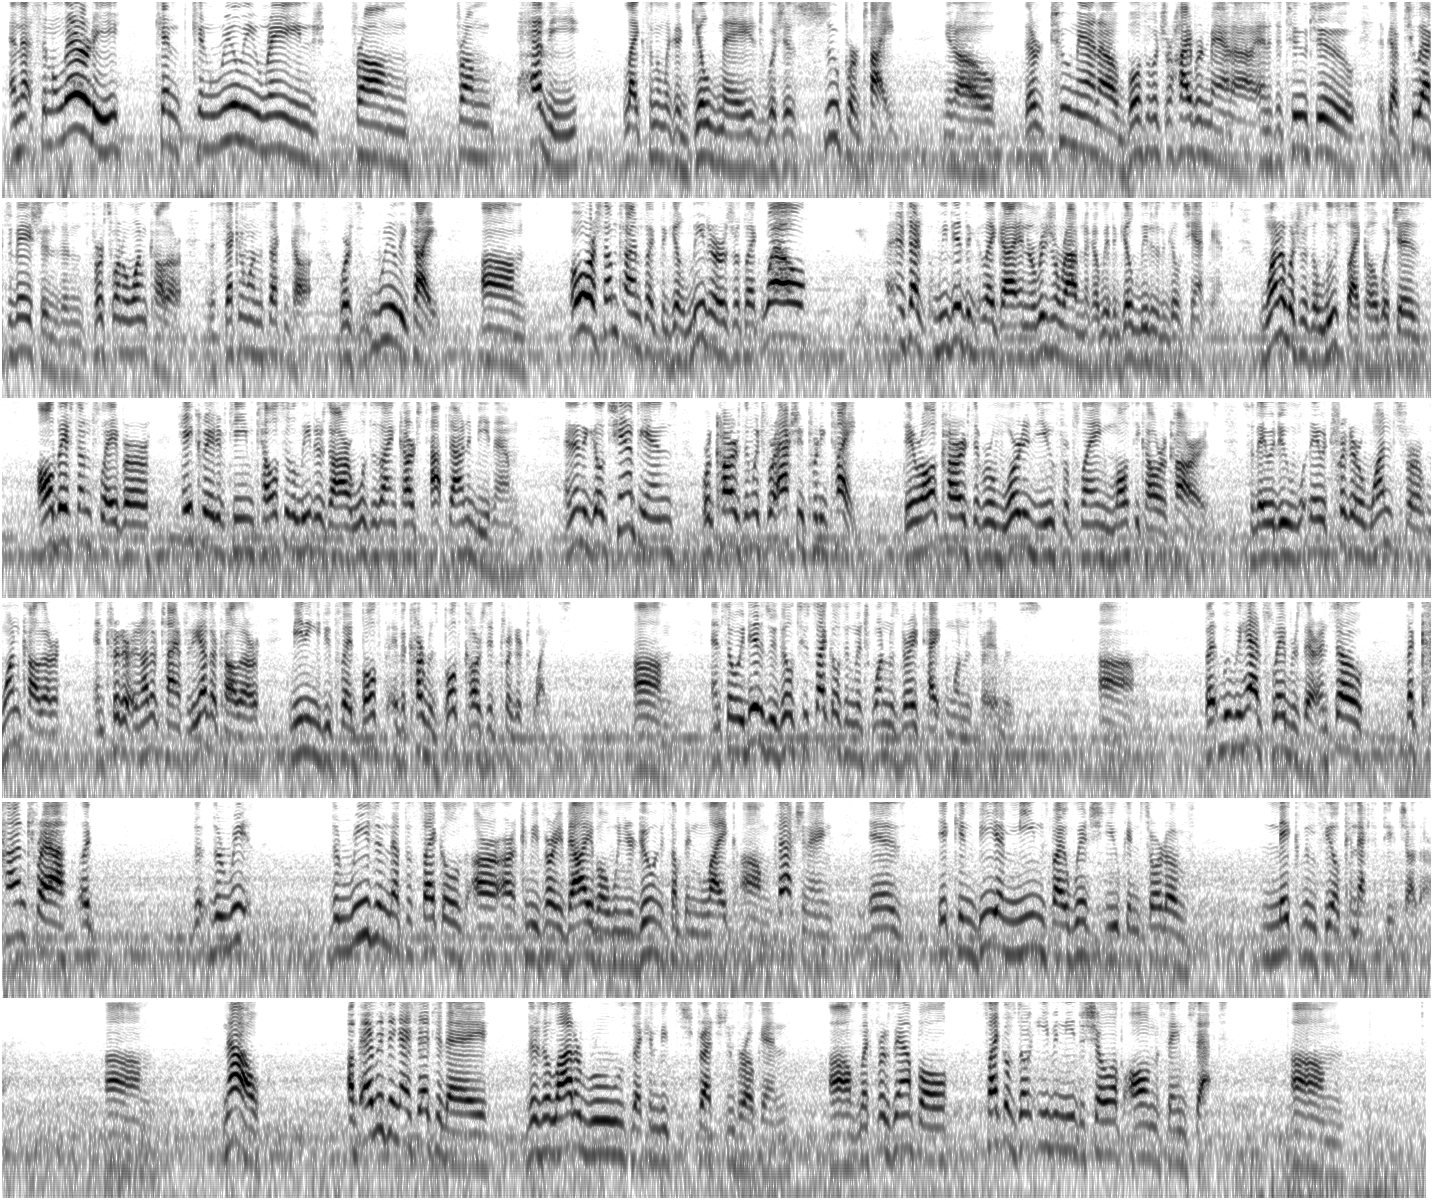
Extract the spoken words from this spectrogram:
And that similarity can can really range from from heavy like something like a guild mage which is super tight. You know they're two mana both of which are hybrid mana and it's a 2-2 it's got two activations and first one in one color and the second one in the second color where it's really tight. Um, or sometimes like the guild leaders where it's like well in fact, we did the, like uh, in original Ravnica, we had the guild leaders and guild champions. One of which was a loose cycle, which is all based on flavor. Hey, creative team, tell us who the leaders are. We'll design cards top down and be them. And then the guild champions were cards in which were actually pretty tight. They were all cards that rewarded you for playing multicolor cards. So they would do they would trigger once for one color and trigger another time for the other color. Meaning, if you played both, if a card was both colors, it'd trigger twice. Um, and so what we did is we built two cycles in which one was very tight and one was very loose. Um, but we, we had flavors there, and so the contrast, like the the re- the reason that the cycles are, are, can be very valuable when you're doing something like um, factioning is it can be a means by which you can sort of make them feel connected to each other. Um, now, of everything I said today, there's a lot of rules that can be stretched and broken. Um, like for example, cycles don't even need to show up all in the same set. Um,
